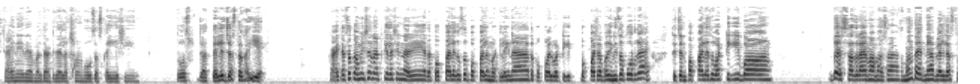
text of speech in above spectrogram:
काय नाही मला वाटतं त्या लक्ष्मण भाऊचाच काही अशी तोच त्यालाच जास्त घाई आहे. काय त्याचं कमिशन अटकेल असेल ना रे? आता पप्पाला कसं पप्पाला म्हटलंय ना तर पप्पाला वाटते की पप्पाच्या बहिणीचा पोरगा आहे. त्याच्यानं पप्पाला असं वाटते की बा दस साजरा आहे मा भाषा असं म्हणता येत नाही आपल्याला जास्त.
